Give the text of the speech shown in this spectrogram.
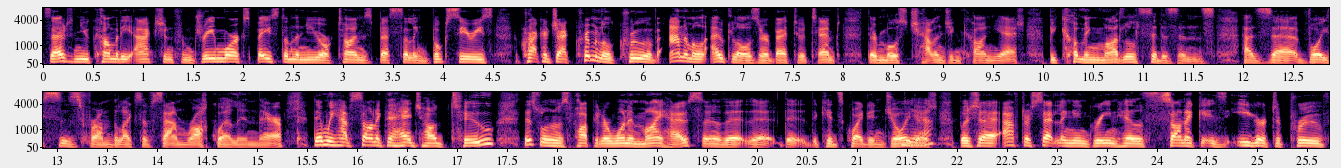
is out. A new comedy action from DreamWorks, based on the New York Times best-selling book series. A crackerjack criminal crew of animal outlaws are about to attempt their most challenging con yet, becoming model citizens. Has uh, voices from the likes of Sam Rockwell in there. Then we have Sonic the Hedgehog 2. This one was a popular one in my house. I know the, the, the, the kids quite enjoyed Yeah. it. But uh, after settling in Green Hills, Sonic is eager to prove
